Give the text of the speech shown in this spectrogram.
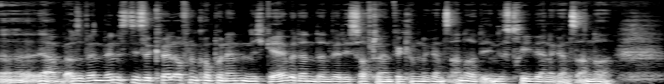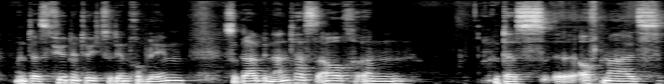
äh, ja, also wenn, wenn es diese quelloffenen Komponenten nicht gäbe, dann, dann wäre die Softwareentwicklung eine ganz andere, die Industrie wäre eine ganz andere. Und das führt natürlich zu den Problemen, so gerade benannt hast auch, ähm, dass äh, oftmals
